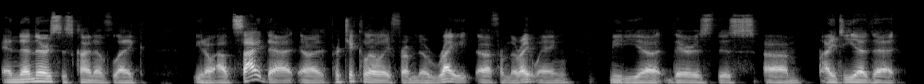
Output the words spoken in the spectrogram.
And then there's this kind of like, you know, outside that, uh, particularly from the right, uh, from the right wing media, there's this um, idea that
